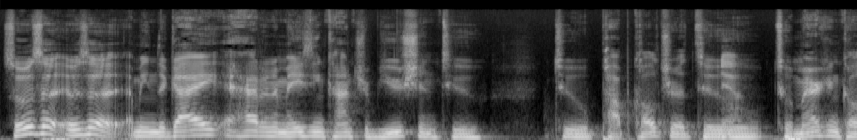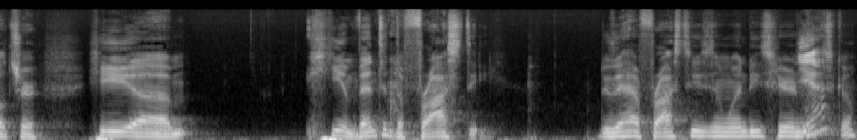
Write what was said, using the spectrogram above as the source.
So it was a, it was a. I mean, the guy had an amazing contribution to to pop culture, to Yeah. to American culture. He um, he invented the frosty. Do they have frosties in Wendy's here in Yeah. Mexico?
